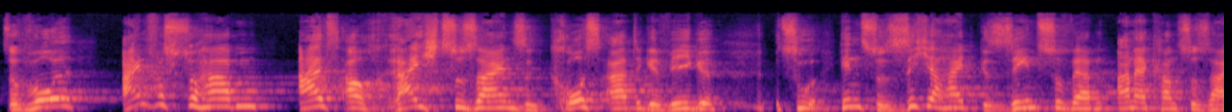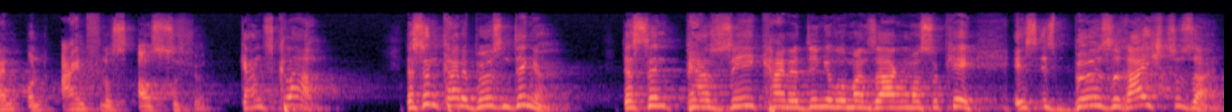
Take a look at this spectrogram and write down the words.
Sowohl Einfluss zu haben, als auch reich zu sein, sind großartige Wege zu, hin zur Sicherheit, gesehen zu werden, anerkannt zu sein und Einfluss auszuführen. Ganz klar. Das sind keine bösen Dinge. Das sind per se keine Dinge, wo man sagen muss, okay, es ist böse, reich zu sein.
